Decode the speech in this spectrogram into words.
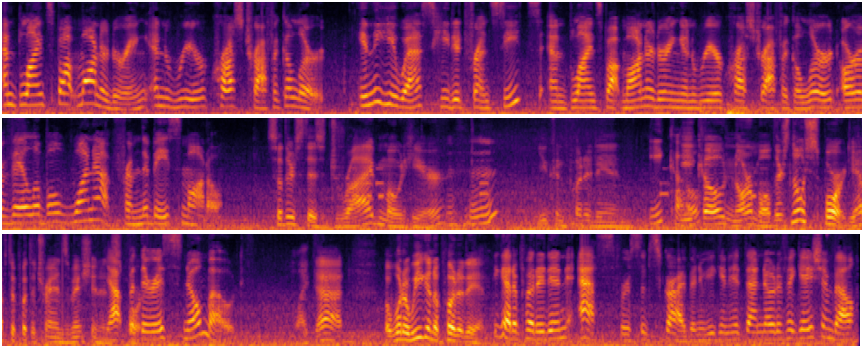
and blind spot monitoring and rear cross traffic alert. In the US, heated front seats and blind spot monitoring and rear cross traffic alert are available one up from the base model. So there's this drive mode here. Mm-hmm. You can put it in eco, eco, normal. There's no sport. You have to put the transmission in. Yeah, sport. but there is snow mode. Like that. But what are we going to put it in? You got to put it in S for subscribe. And if you can hit that notification bell,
